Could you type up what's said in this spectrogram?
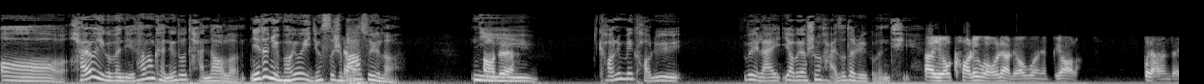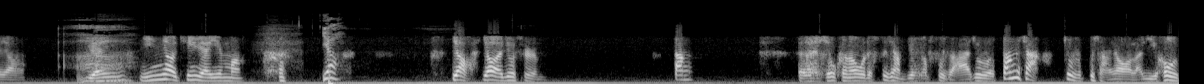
哦，还有一个问题，他们肯定都谈到了，您的女朋友已经四十八啊岁了，你考虑没考虑未来要不要生孩子的这个问题？啊，有考虑过，我俩聊过，不要了，不打算再要了。原因啊、您要听原因吗？要要要就是当，呃，有可能我的思想比较复杂，就是说当下就是不想要了，以后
